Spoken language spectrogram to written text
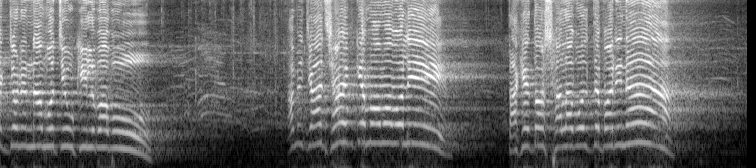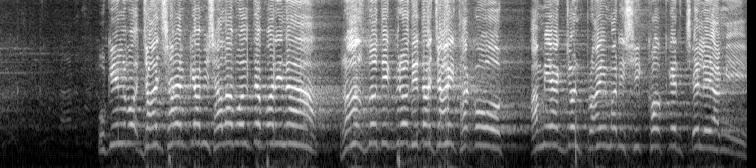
একজনের নাম হচ্ছে উকিল বাবু আমি জাজ সাহেবকে মামা বলি। তাকে তো শালা বলতে পারি না। উকিল জাজ সাহেবকে আমি শালা বলতে পারি না। রাজনৈতিক বিরোধিতা যাই থাকুক, আমি একজন প্রাইমারি শিক্ষকের ছেলে আমি।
